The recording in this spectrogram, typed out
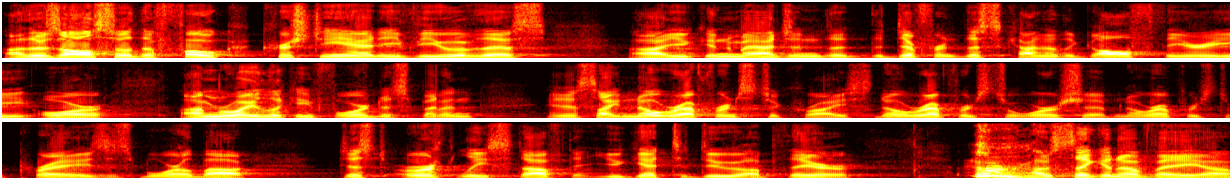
Uh, there's also the folk Christianity view of this. Uh, you can imagine the, the different, this kind of the golf theory, or I'm really looking forward to spending, and it's like no reference to Christ, no reference to worship, no reference to praise. It's more about just earthly stuff that you get to do up there. I was thinking of a uh,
